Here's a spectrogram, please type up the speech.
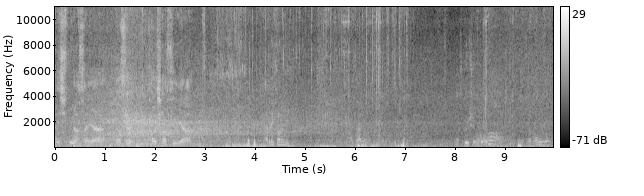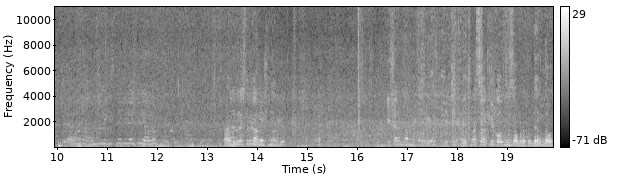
Ne işin ya sen ya? Nasıl çalışmasın ya? Neredeki onun video? Başka bir şey var? Bunların ikisini birleştir yavrum. Ha birleştir kanka şunları bir. Geçer mi lan oraya? Yeter ya. Yetmezse aküyü kaldırırız amına koyayım derinde var.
